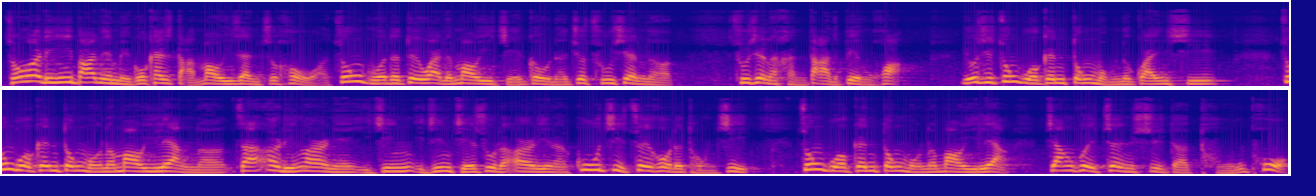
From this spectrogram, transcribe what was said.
从二零一八年美国开始打贸易战之后啊，中国的对外的贸易结构呢就出现了出现了很大的变化，尤其中国跟东盟的关系，中国跟东盟的贸易量呢，在二零二二年已经已经结束了二零年，估计最后的统计，中国跟东盟的贸易量将会正式的突破。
